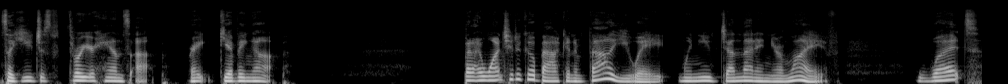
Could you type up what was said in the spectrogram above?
So you just throw your hands up, right? Giving up. But I want you to go back and evaluate when you've done that in your life. What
